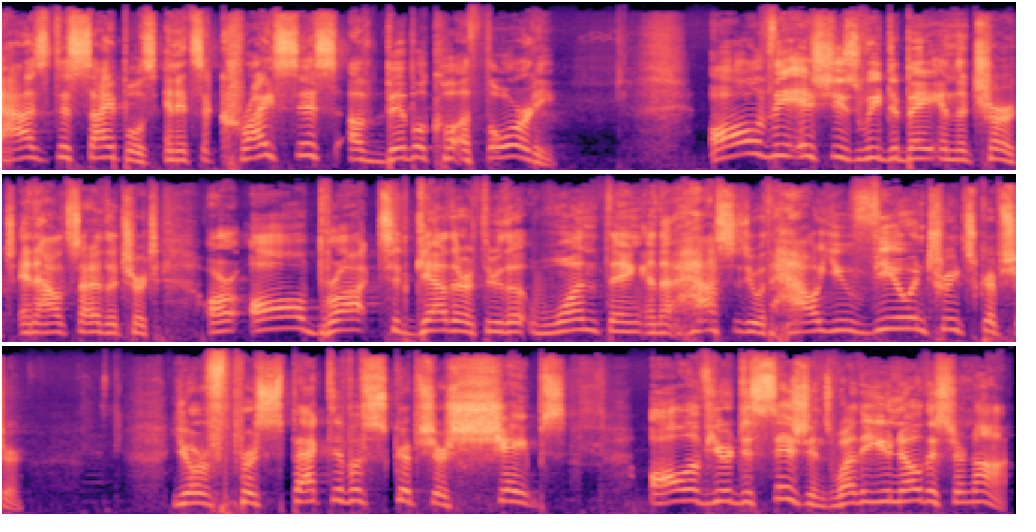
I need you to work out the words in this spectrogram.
as disciples, and it's a crisis of biblical authority. All of the issues we debate in the church and outside of the church are all brought together through the one thing, and that has to do with how you view and treat Scripture. Your perspective of Scripture shapes all of your decisions, whether you know this or not.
